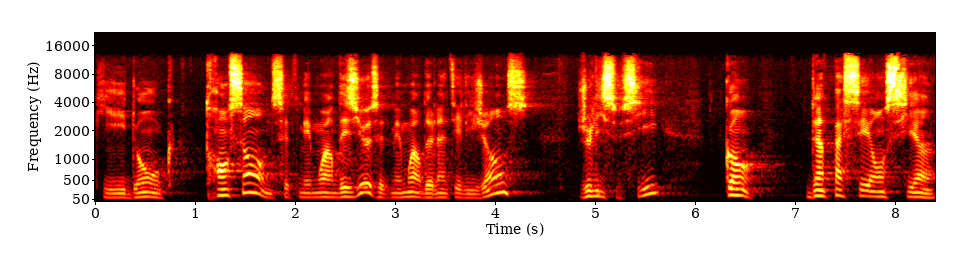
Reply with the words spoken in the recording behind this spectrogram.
qui donc transcende cette mémoire des yeux, cette mémoire de l'intelligence, je lis ceci, quand d'un passé ancien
